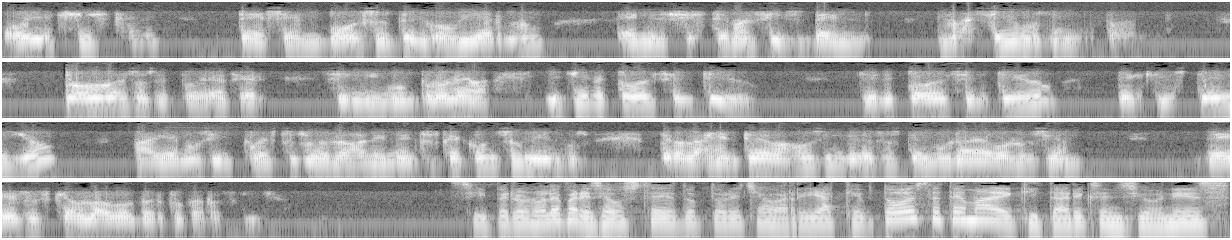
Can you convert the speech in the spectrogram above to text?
Hoy existen desembolsos del gobierno en el sistema SISBEN, masivos. Todo eso se puede hacer sin ningún problema. Y tiene todo el sentido, tiene todo el sentido de que usted y yo paguemos impuestos sobre los alimentos que consumimos, pero la gente de bajos ingresos tenga una devolución. De eso es que ha hablado Alberto Carrasquilla. Sí, pero ¿no le parece a usted, doctor Echavarría, que todo este tema de quitar exenciones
